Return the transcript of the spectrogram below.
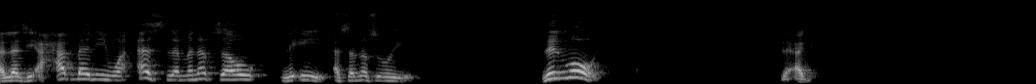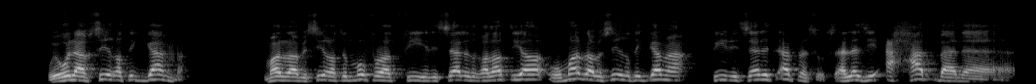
الذي أحبني وأسلم نفسه لإيه؟ أسلم نفسه إيه؟ للموت. لأجلي. ويقولها بصيغة الجمع. مرة بصيغة المفرد في رسالة غلطية ومرة بصيغة الجمع في رسالة أفسس. الذي أحبنا.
